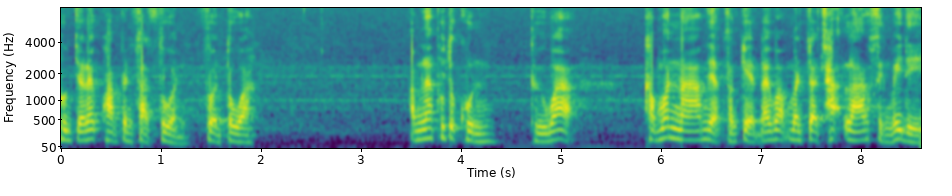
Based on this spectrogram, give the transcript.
คุณจะได้ความเป็นสัดส่วนส่วนตัวอำนาจพุทธคุณ ถือว่าคำว่าน้ำเนี่ยสังเกตได้ว่ามันจะชะล้างสิ่งไม่ดี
